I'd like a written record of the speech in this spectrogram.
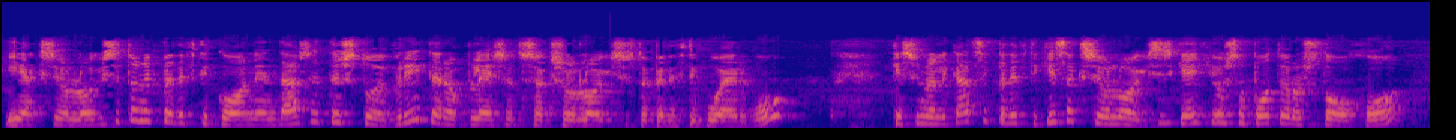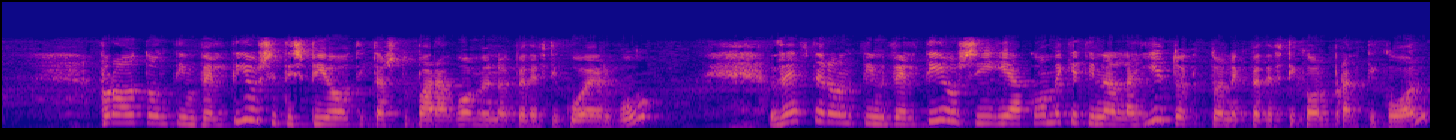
Η αξιολόγηση των εκπαιδευτικών εντάσσεται στο ευρύτερο πλαίσιο της αξιολόγησης του εκπαιδευτικού έργου και συνολικά της εκπαιδευτικής αξιολόγησης και έχει ως απότερο στόχο πρώτον την βελτίωση της ποιότητας του παραγόμενου εκπαιδευτικού έργου, δεύτερον την βελτίωση ή ακόμα και την αλλαγή των εκπαιδευτικών πρακτικών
